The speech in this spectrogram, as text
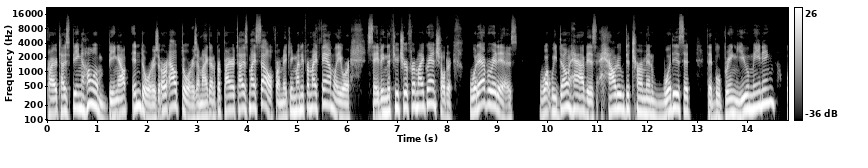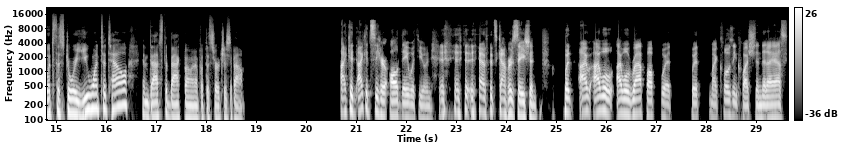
prioritize being home, being out indoors or outdoors? Am I going to prioritize myself or making money for my family or saving the future for my grandchildren? Whatever it is, what we don't have is how to determine what is it that will bring you meaning? What's the story you want to tell? And that's the backbone of what the search is about. I could I could sit here all day with you and, and have this conversation but I, I will I will wrap up with with my closing question that I ask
